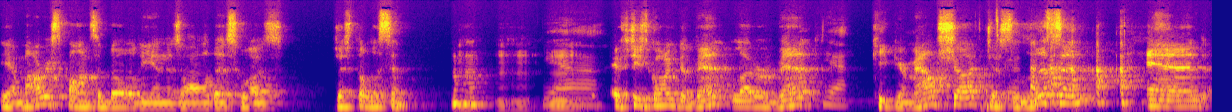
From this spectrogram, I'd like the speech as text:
yeah, my responsibility in this all of this was just to listen. Mm-hmm. Mm-hmm. yeah. Mm. If she's going to vent, let her vent. Yeah. Keep your mouth shut. Just listen, and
